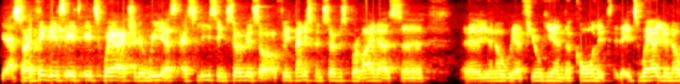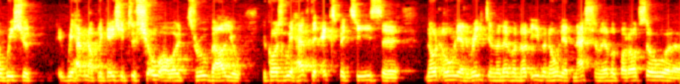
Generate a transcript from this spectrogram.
Yeah, so I think it's it's it's where actually we as as leasing service or fleet management service providers, uh, uh, you know, we have few here in the call. It's it's where you know we should we have an obligation to show our true value because we have the expertise uh, not only at regional level, not even only at national level, but also uh,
